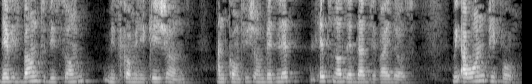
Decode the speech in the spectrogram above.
There is bound to be some miscommunications and confusion, but let, let's not let that divide us. We are one people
